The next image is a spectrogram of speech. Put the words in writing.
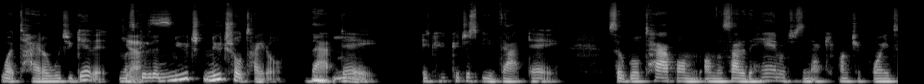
what title would you give it? Let's yes. give it a neut- neutral title. That mm-hmm. day, it could, could just be that day. So we'll tap on, on the side of the hand, which is an acupuncture point,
